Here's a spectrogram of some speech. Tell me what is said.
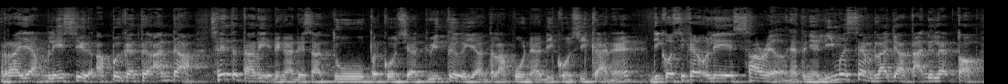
rakyat Malaysia. Apa kata anda? Saya tertarik dengan ada satu perkongsian Twitter yang telah pun dikongsikan eh. Dikongsikan oleh Sarel katanya 5 sen belajar tak ada laptop.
